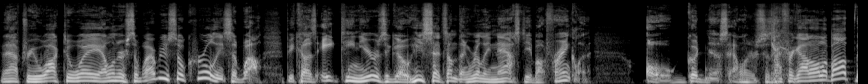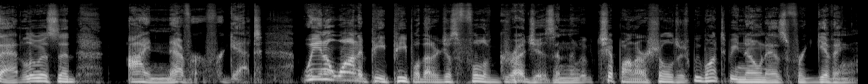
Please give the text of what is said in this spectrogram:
And after he walked away, Eleanor said, Why were you so cruel? And he said, Well, because 18 years ago he said something really nasty about Franklin. Oh, goodness. Eleanor says, I forgot all about that. Louis said, I never forget. We don't want to be people that are just full of grudges and chip on our shoulders. We want to be known as forgiving.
